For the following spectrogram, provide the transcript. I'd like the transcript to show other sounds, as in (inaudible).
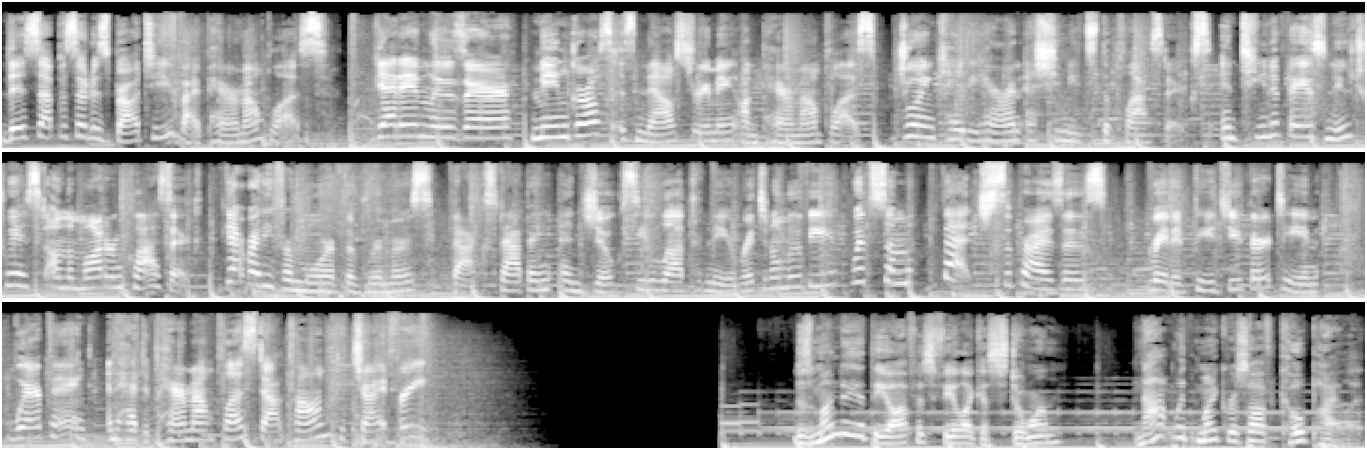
This episode is brought to you by Paramount Plus. Get in, loser! Mean Girls is now streaming on Paramount Plus. Join Katie Heron as she meets the plastics in Tina Fey's new twist on the modern classic. Get ready for more of the rumors, backstabbing, and jokes you loved from the original movie with some fetch surprises. Rated PG 13. Wear pink and head to ParamountPlus.com to try it free. Does Monday at the office feel like a storm? Not with Microsoft Copilot.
